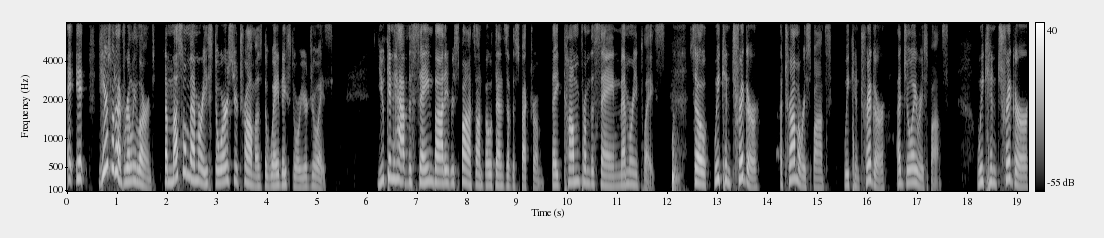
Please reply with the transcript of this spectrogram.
it here's what i've really learned. The muscle memory stores your traumas the way they store your joys. You can have the same body response on both ends of the spectrum. They come from the same memory place. So we can trigger a trauma response. We can trigger a joy response we can trigger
